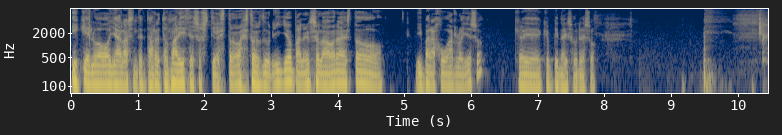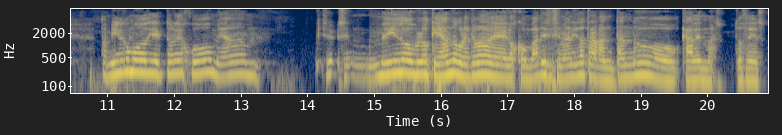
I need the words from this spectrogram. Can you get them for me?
Y que luego ya las intentas retomar y dices, hostia, esto, esto es durillo para leérselo ahora, esto y para jugarlo y eso. ¿Qué, qué opináis sobre eso? A mí como director de juego me ha, me he ido bloqueando con el tema de los combates y se me han ido atragantando cada vez más. Entonces,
